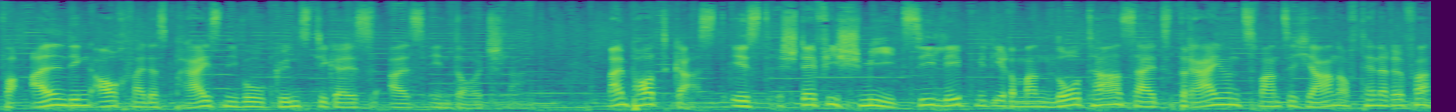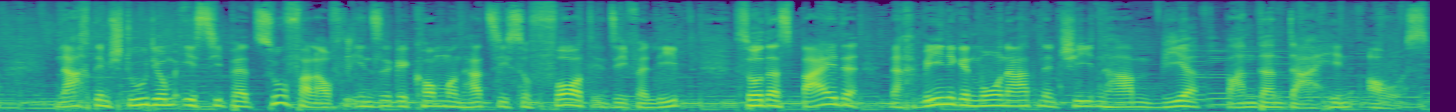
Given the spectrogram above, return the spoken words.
Vor allen Dingen auch, weil das Preisniveau günstiger ist als in Deutschland. Mein Podcast ist Steffi Schmid. Sie lebt mit ihrem Mann Lothar seit 23 Jahren auf Teneriffa. Nach dem Studium ist sie per Zufall auf die Insel gekommen und hat sich sofort in sie verliebt, so dass beide nach wenigen Monaten entschieden haben, wir wandern dahin aus.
